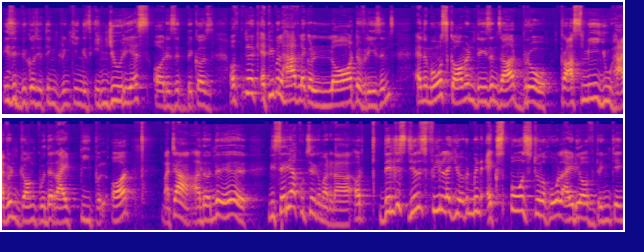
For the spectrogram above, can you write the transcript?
Is it because you think drinking is injurious or is it because of like people have like a lot of reasons and the most common reasons are bro trust me you haven't drunk with the right people or மச்சான் அது வந்து நீ சரியாக குடிச்சிருக்க மாட்டடா or they'll just just feel like you haven't been exposed to the whole idea of drinking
